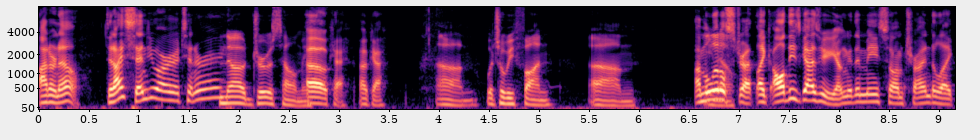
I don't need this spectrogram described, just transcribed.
I don't know. Did I send you our itinerary? No, Drew was telling me. Oh, okay. Okay. um, which will be fun. Um, I'm a little know. stressed. Like all these guys are younger than me, so I'm trying to like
